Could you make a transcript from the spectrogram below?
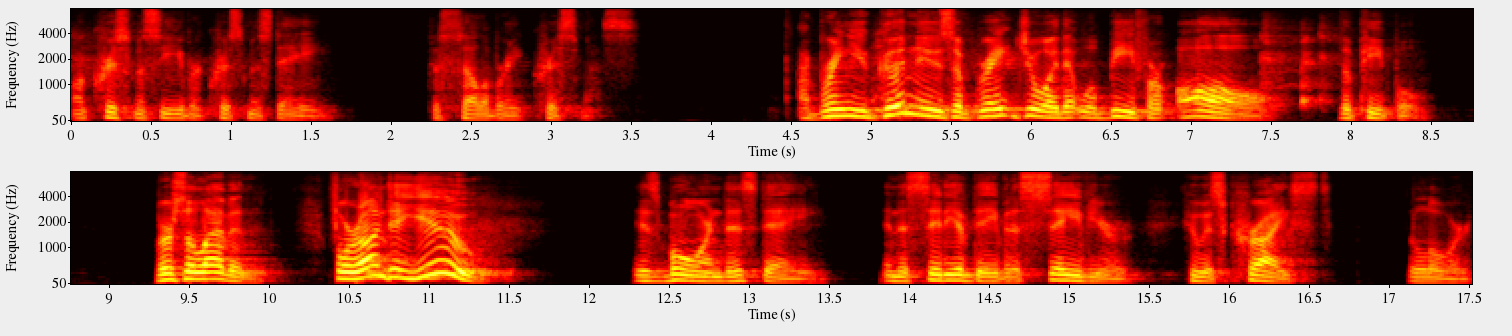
on Christmas Eve or Christmas Day to celebrate Christmas. I bring you good news of great joy that will be for all the people. Verse 11 For unto you is born this day in the city of David a Savior who is Christ the Lord.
